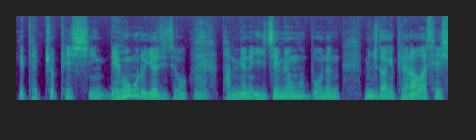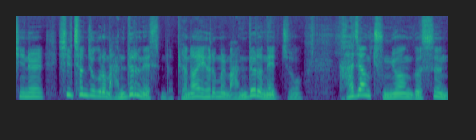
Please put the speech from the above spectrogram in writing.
이게 대표 패싱 내홍으로 이어지죠. 네. 반면에 이재명 후보는 민주당의 변화와 쇄신을 실천적으로 만들어냈습니다. 변화의 흐름을 만들어냈죠. 가장 중요한 것은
